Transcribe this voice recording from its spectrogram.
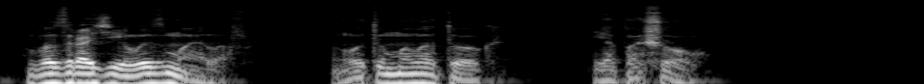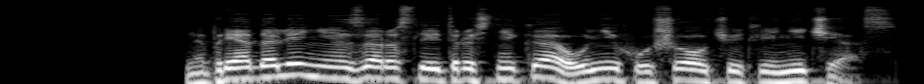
— возразил Измайлов. «Вот и молоток. Я пошел». На преодоление зарослей тростника у них ушел чуть ли не час.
